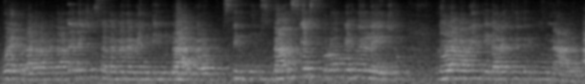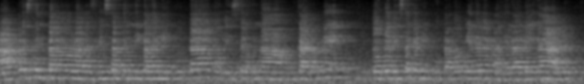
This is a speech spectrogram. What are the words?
bueno, la gravedad del hecho se debe de ventilar, pero circunstancias propias del hecho no la va a ventilar este tribunal. Ha presentado la defensa técnica del imputado, dice una, un carnet, donde dice que el imputado tiene de manera legal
